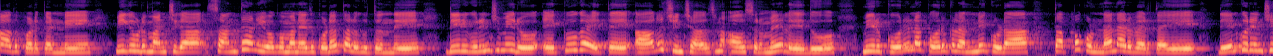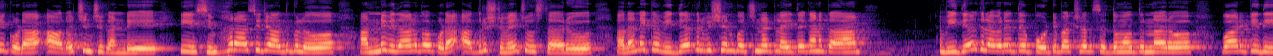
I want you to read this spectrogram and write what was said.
బాధపడకండి. మీకు ఇప్పుడు మంచిగా సంతాన యోగం అనే అనేది కూడా కలుగుతుంది. దీని గురించి మీరు ఎక్కువగా అయితే ఆలోచించాల్సిన అవసరమే లేదు. మీరు కోరిన కోరికలన్నీ కూడా తప్పకుండా నెరవేరుతాయి. దేని గురించి కూడా ఆలోచించకండి. ఈ సింహరాశి జాతకులు అన్ని విధాలుగా కూడా అదృష్టమే చూస్తారు. అలానే ఇక విద్యార్థుల విషయానికి వచ్చినట్లయితే కనుక విద్యార్థులు ఎవరైతే పోటీ పరీక్షలకు సిద్ధమవుతున్నారో వారికి ఇది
